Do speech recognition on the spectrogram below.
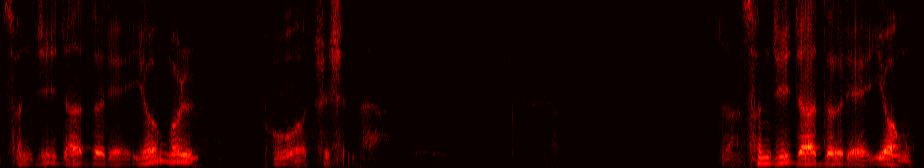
선지자들의 영을 부어 주신다. 자, 선지자들의 영,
